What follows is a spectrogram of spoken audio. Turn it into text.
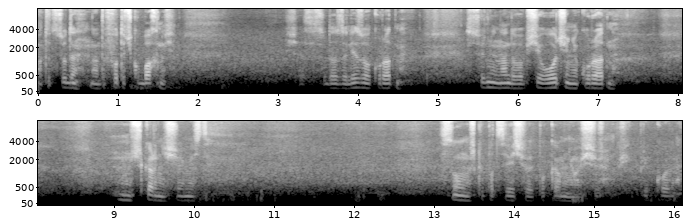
вот отсюда надо фоточку бахнуть. Сейчас я сюда залезу аккуратно. Сегодня надо вообще очень аккуратно. Ну, шикарнейшее место. Солнышко подсвечивает по камню вообще прикольно.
